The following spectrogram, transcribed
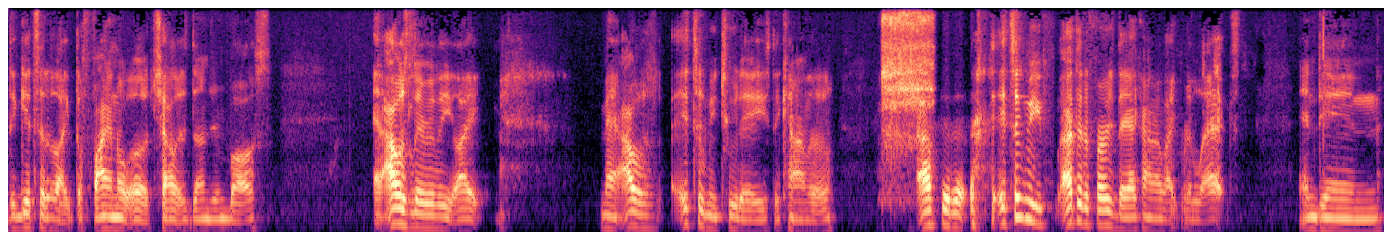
to get to the, like the final uh chalice dungeon boss. And I was literally like, man, I was. It took me two days to kind of after the. It took me after the first day. I kind of like relaxed, and then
